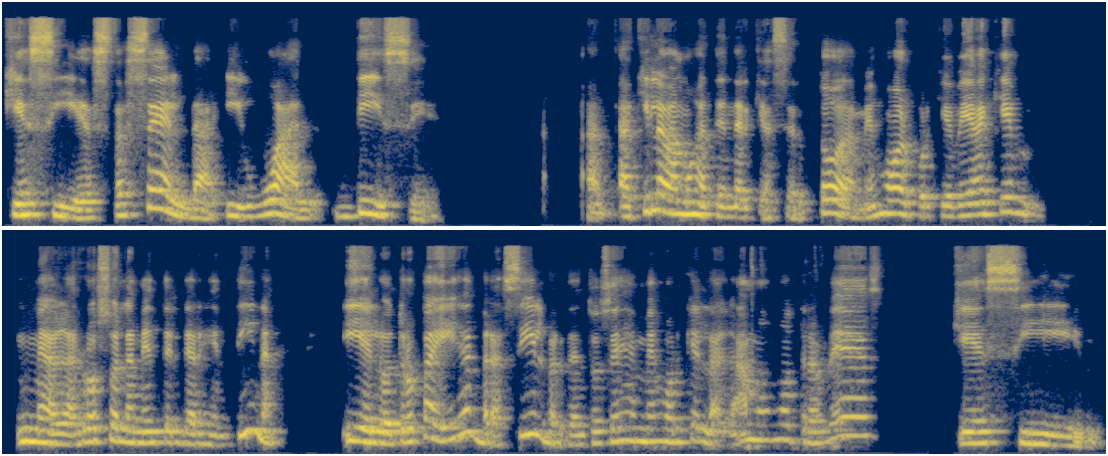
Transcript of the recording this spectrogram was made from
que si esta celda igual dice, aquí la vamos a tener que hacer toda mejor, porque vea que me agarró solamente el de Argentina y el otro país es Brasil, ¿verdad? Entonces es mejor que la hagamos otra vez que si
